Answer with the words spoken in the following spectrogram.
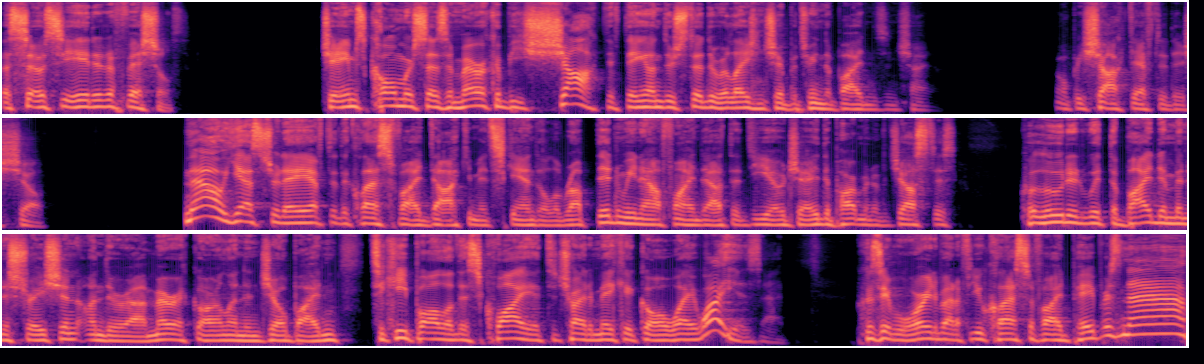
associated officials. James Comer says America be shocked if they understood the relationship between the Bidens and China. Won't be shocked after this show. Now, yesterday, after the classified document scandal erupted, we now find out the DOJ, Department of Justice, colluded with the Biden administration under uh, Merrick Garland and Joe Biden to keep all of this quiet to try to make it go away. Why is that? Because they were worried about a few classified papers? Nah,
